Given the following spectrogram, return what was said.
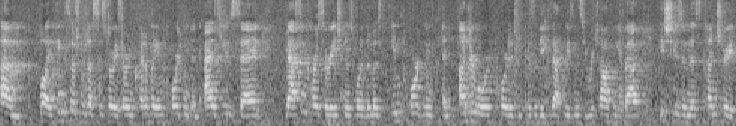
um, well, I think social justice stories are incredibly important, and as you said, mass incarceration is one of the most important and underreported because of the exact reasons you were talking about, issues in this country.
